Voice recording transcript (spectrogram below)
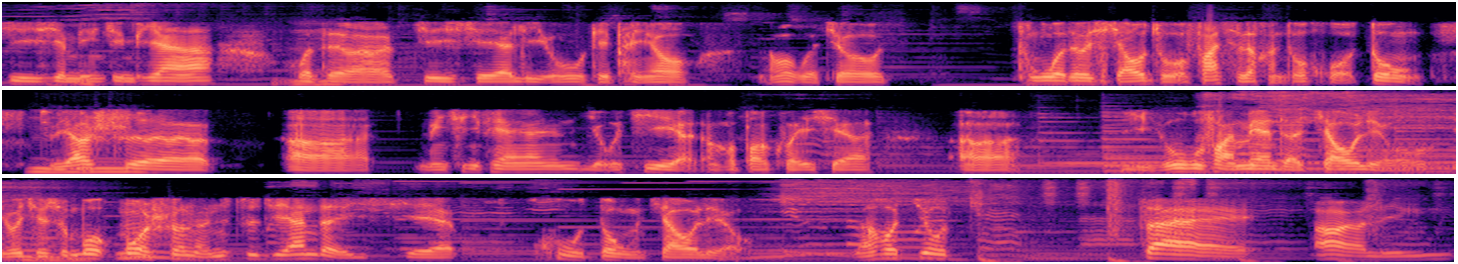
寄一些明信片啊，或者寄一些礼物给朋友。然后我就通过这个小组发起了很多活动，主要是呃明信片邮寄，然后包括一些呃礼物方面的交流，尤其是陌陌生人之间的一些互动交流。然后就在。二零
